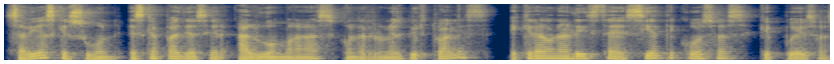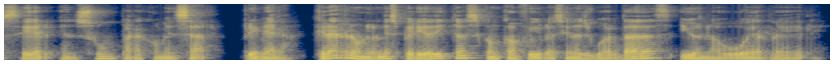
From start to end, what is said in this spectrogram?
¿Sabías que Zoom es capaz de hacer algo más con las reuniones virtuales? He creado una lista de 7 cosas que puedes hacer en Zoom para comenzar. Primera, crea reuniones periódicas con configuraciones guardadas y una URL.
